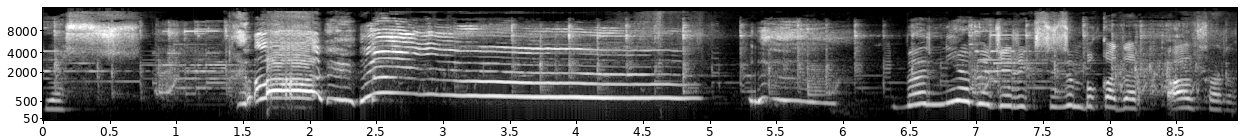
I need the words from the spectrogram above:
Yes. Aa! Ben niye beceriksizim bu kadar? Al sana.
